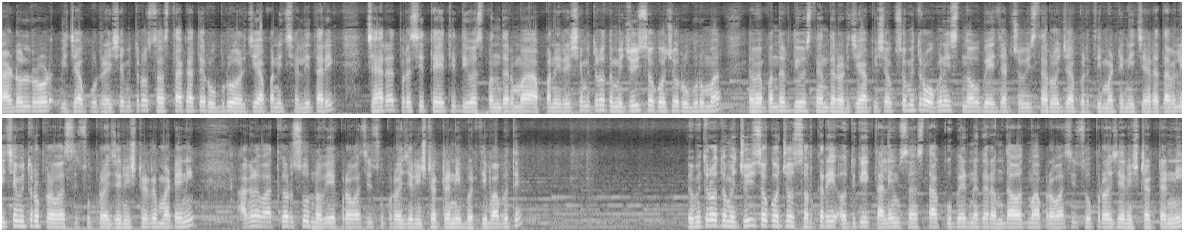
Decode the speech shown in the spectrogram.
લાડોલ રોડ, વિજાપુર રહેશે મિત્રો. સંસ્થા ખાતે રૂબરૂ અરજી આપવાની છેલ્લી તારીખ. જાહેરાત પ્રસિદ્ધ થયેથી દિવસ પંદરમાં આપવાની રહેશે મિત્રો. તમે જોઈ શકો છો રૂબરૂમાં તમે પંદર દિવસની અંદર અરજી આપી શકશો મિત્રો. ઓગણીસ નવ બે હજાર ચોવીસના રોજ આ ભરતી માટેની જાહેરાત આવેલી છે મિત્રો. પ્રવાસી સુપરવાઇઝર ઇન્સ્ટ્રક્ટર માટેની. આગળ વાત કરશું નવી એક પ્રવાસી સુપરવાઇઝર ઇન્સ્ટ્રક્ટરની ભરતી બાબતે. તો મિત્રો, તમે જોઈ શકો છો, સરકારી ઔદ્યોગિક તાલીમ સંસ્થા કુબેરનગર અમદાવાદમાં પ્રવાસી સુપરવાઇઝર ઇન્સ્ટ્રક્ટરની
